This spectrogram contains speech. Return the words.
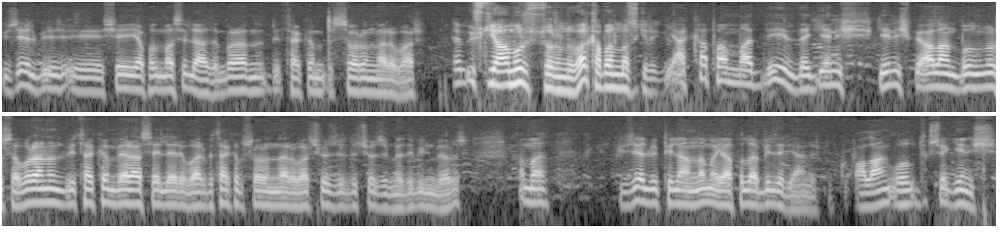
güzel bir eee, şey yapılması lazım. Buranın bir takım sorunları var. Hem üst yağmur sorunu var. Kapanması gerekiyor. Ya kapanma değil de geniş geniş bir alan bulunursa buranın bir takım veraseleri var, bir takım sorunları var. Çözüldü, çözülmedi bilmiyoruz. Ama güzel bir planlama yapılabilir yani. Alan oldukça geniş.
